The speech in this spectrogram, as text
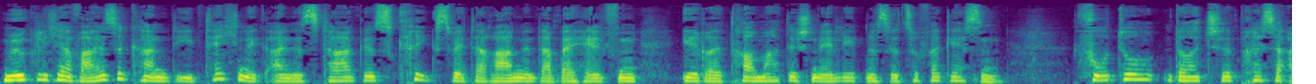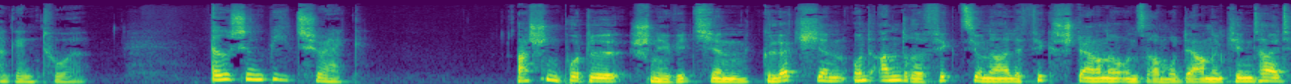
Möglicherweise kann die Technik eines Tages Kriegsveteranen dabei helfen, ihre traumatischen Erlebnisse zu vergessen. Foto Deutsche Presseagentur. Ocean Beach Rack. Aschenputtel, Schneewittchen, Glöckchen und andere fiktionale Fixsterne unserer modernen Kindheit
